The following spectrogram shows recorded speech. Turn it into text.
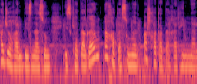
հաջողել բիզնեսում, իսկ հետագայում նախատեսում են աշխատատեղեր հիմնել։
